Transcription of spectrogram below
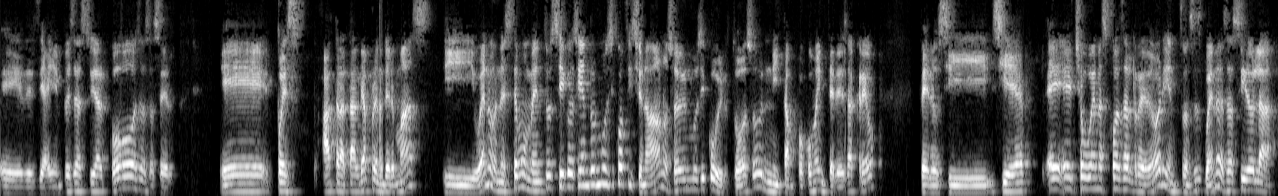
eh, desde ahí empecé a estudiar cosas, a hacer, eh, pues a tratar de aprender más. Y bueno, en este momento sigo siendo un músico aficionado, no soy un músico virtuoso, ni tampoco me interesa, creo, pero sí, sí he, hecho buenas cosas alrededor y entonces, bueno, esa ha sido la...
